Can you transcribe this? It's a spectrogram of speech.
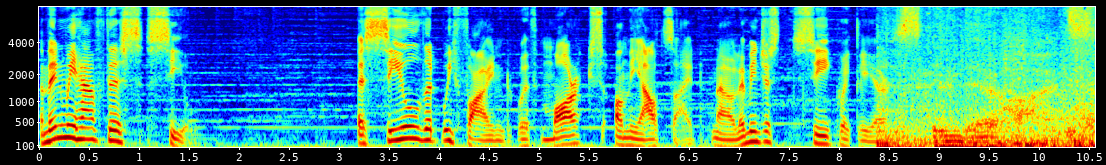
And then we have this seal. A seal that we find with marks on the outside. Now, let me just see quickly here. In their hearts.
